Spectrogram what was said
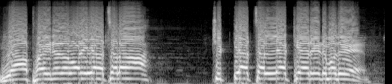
या फायनलवर या चला. चिट्ट्या चालल्या कॅरेटमध्ये.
